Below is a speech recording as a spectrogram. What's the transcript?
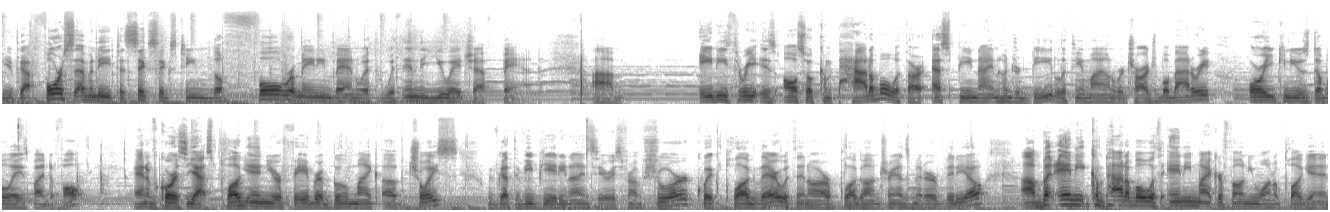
You've got 470 to 616, the full remaining bandwidth within the UHF band. Um, AD3 is also compatible with our SB900B lithium ion rechargeable battery, or you can use AA's by default. And of course, yes, plug in your favorite boom mic of choice. We've got the VP89 series from Shure. Quick plug there within our plug-on transmitter video. Uh, but any compatible with any microphone you want to plug in,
